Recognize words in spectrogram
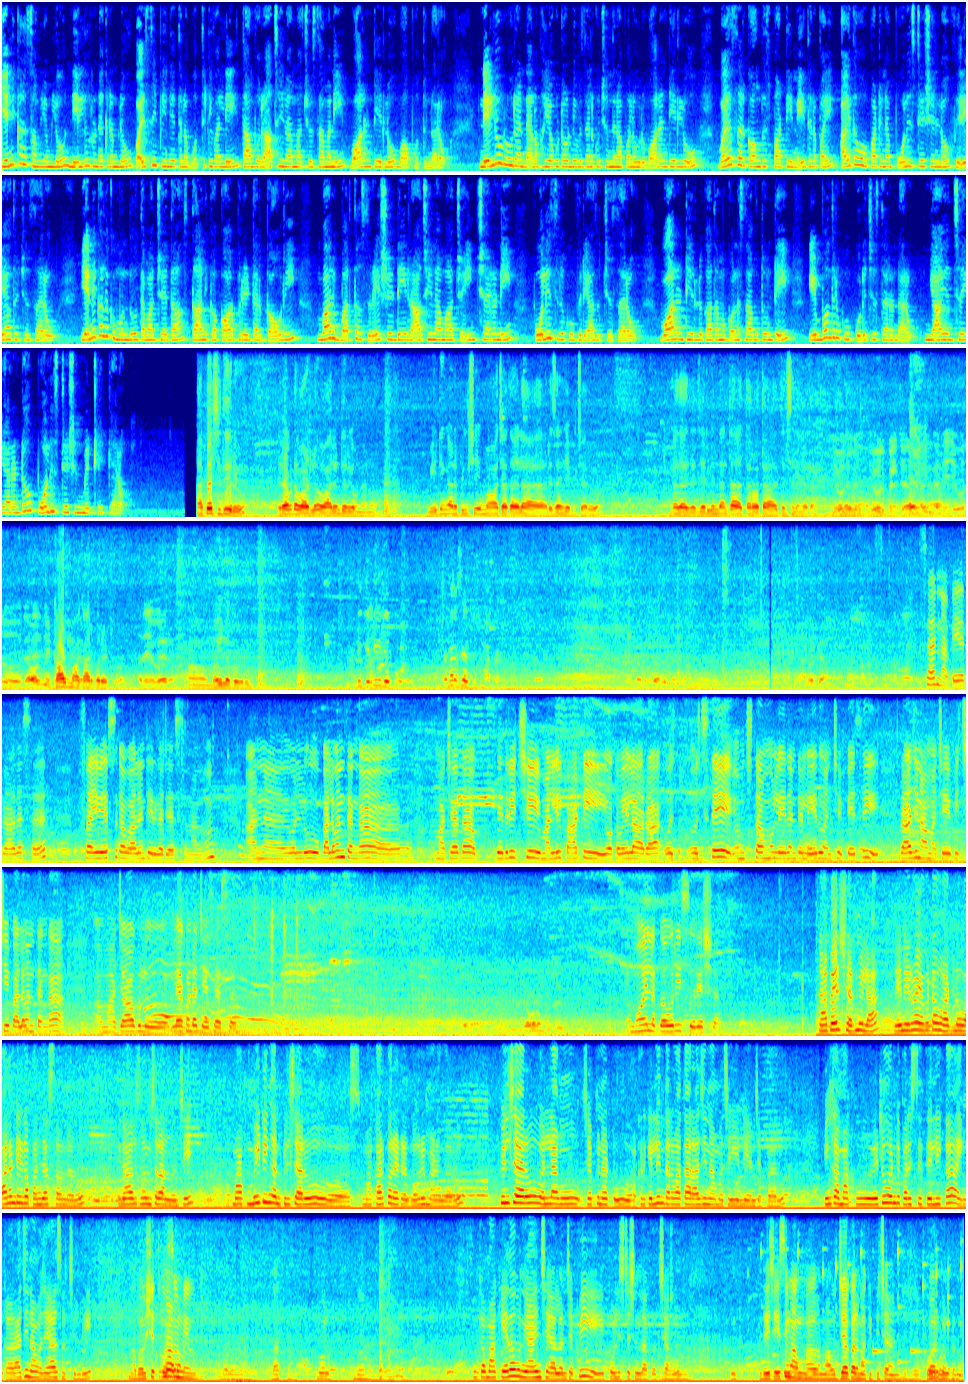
ఎన్నికల సమయంలో నెల్లూరు నగరంలో వైసీపీ నేతల ఒత్తిడి వల్లే తాము రాజీనామా చేశామని వాలంటీర్లు వాపోతున్నారు. నెల్లూరు రూరల్ నలభై ఒకటో డివిజన్కు చెందిన పలువురు వాలంటీర్లు వైఎస్ఆర్ కాంగ్రెస్ పార్టీ నేతలపై ఐదవ పట్టణ పోలీస్ స్టేషన్లో ఫిర్యాదు చేశారు. ఎన్నికలకు ముందు తమ చేత స్థానిక కార్పొరేటర్ గౌరీ వారి భర్త సురేష్ రెడ్డి రాజీనామా చేయించారని పోలీసులకు ఫిర్యాదు చేశారు. వాలంటీర్లుగా తమ కొనసాగుతుంటే ఇబ్బందులకు గురి చేశారన్నారు న్యాయం చేయాలంటూ పోలీస్ స్టేషన్ మెట్లెక్కారు. నా పేరు సుధీర్. ఇరవై ఒకటో వార్డులో వాలంటీర్గా ఉన్నాను. మీటింగ్ అని పిలిచి మా చేత ఇలా రిజైన్ చేయించారు. ఇంకా అది జరిగిందంతా తర్వాత తెలిసిందే కదా. ఎవరు మా కార్పొరేటర్. అదే మొయిల గౌరీ. అన్ని గట్టిగా చెప్పు. కెమెరా సేపు చూసి మాట్లాడు. సార్ నా పేరు రాధా సార్. ఫైవ్ ఇయర్స్గా వాలంటీర్గా చేస్తున్నాను. అన్న వాళ్ళు బలవంతంగా మా చేత బెదిరించి మళ్ళీ పార్టీ ఒకవేళ రా వస్తే ఉంచుతాము లేదంటే లేదు అని చెప్పేసి రాజీనామా చేపించి బలవంతంగా మా జాబులు లేకుండా చేశారు సార్ మోయిల గౌరీ సురేష్. నా పేరు షర్మిల. నేను ఇరవై ఒకటో వార్డులో వాలంటీర్గా పనిచేస్తూ ఉన్నాను. ఈ నాలుగు సంవత్సరాల నుంచి మాకు మీటింగ్ అని పిలిచారు మా కార్పొరేటర్ గౌరీ మేడం గారు. పిలిచారు వెళ్ళాము చెప్పినట్టు అక్కడికి వెళ్ళిన తర్వాత రాజీనామా చేయండి అని చెప్పారు. ఇంకా మాకు ఎటువంటి పరిస్థితి తెలియక ఇంకా రాజీనామా చేయాల్సి వచ్చింది. మా భవిష్యత్తు కోసం మేము ఇంకా మాకు ఏదో ఒక న్యాయం చేయాలని చెప్పి పోలీస్ స్టేషన్ దాకా వచ్చాము. దయచేసి మా మా- మా ఉద్యోగాలు మాకు ఇప్పించాలని కోరుకుంటున్నాం.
